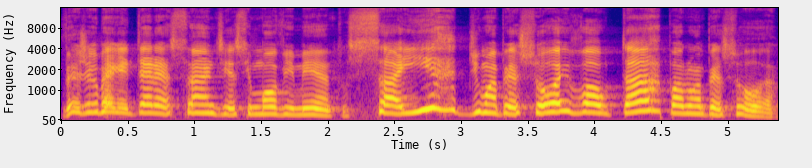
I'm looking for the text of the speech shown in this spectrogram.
Veja como é, é interessante esse movimento. Sair de uma pessoa e voltar para uma pessoa.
